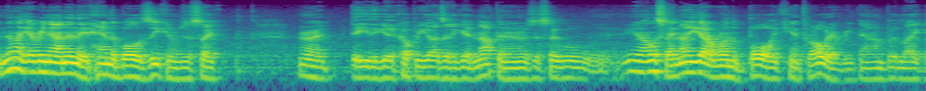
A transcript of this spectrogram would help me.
and then like every now and then they'd hand the ball to Zeke, and it was just like, all right, they either get a couple yards or they get nothing, and it was just like, well, you know, listen, I know you got to run the ball, you can't throw it every down, but like,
